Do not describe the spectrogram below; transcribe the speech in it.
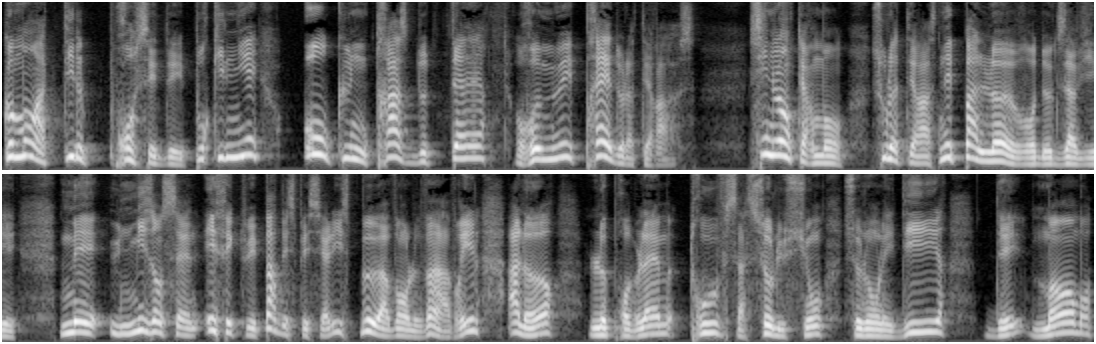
Comment a-t-il procédé pour qu'il n'y ait aucune trace de terre remuée près de la terrasse? Si l'enterrement sous la terrasse n'est pas l'œuvre de Xavier, mais une mise en scène effectuée par des spécialistes peu avant le 20 avril, alors le problème trouve sa solution selon les dires des membres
